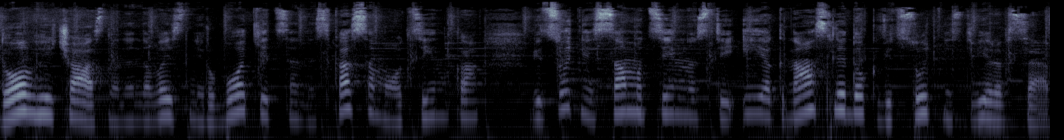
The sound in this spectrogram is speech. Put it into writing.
довгий час на ненависній роботі, це низька самооцінка, відсутність самоцінності і як наслідок відсутність віри в себе.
